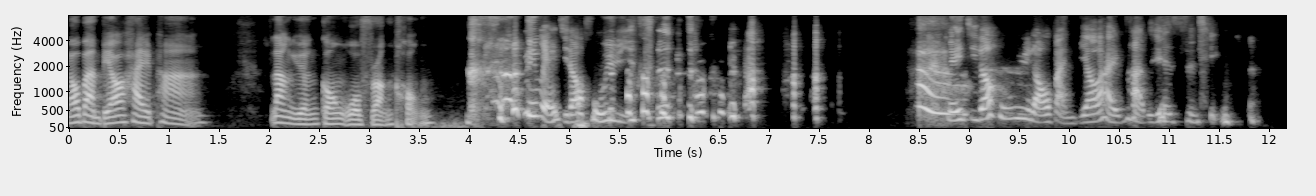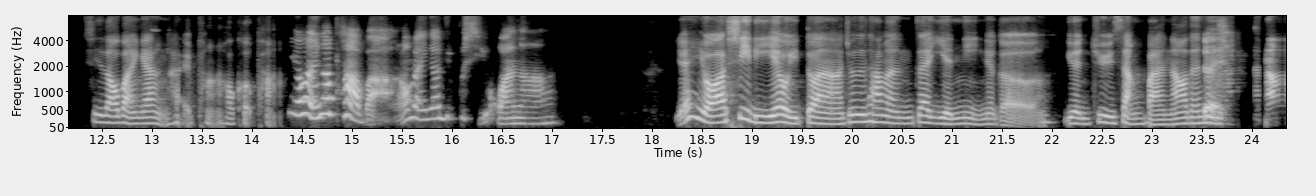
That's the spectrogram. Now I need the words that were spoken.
老板不要害怕。让员工 work from home，你每一集都呼吁一次，每一集都呼吁老板不要害怕这件事情。其实老板应该很害怕，好可怕。老板应该怕吧？老板应该就不喜欢啊。也有啊，戏里也有一段啊，就是他们在演你那个远距上班，然后但是然后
